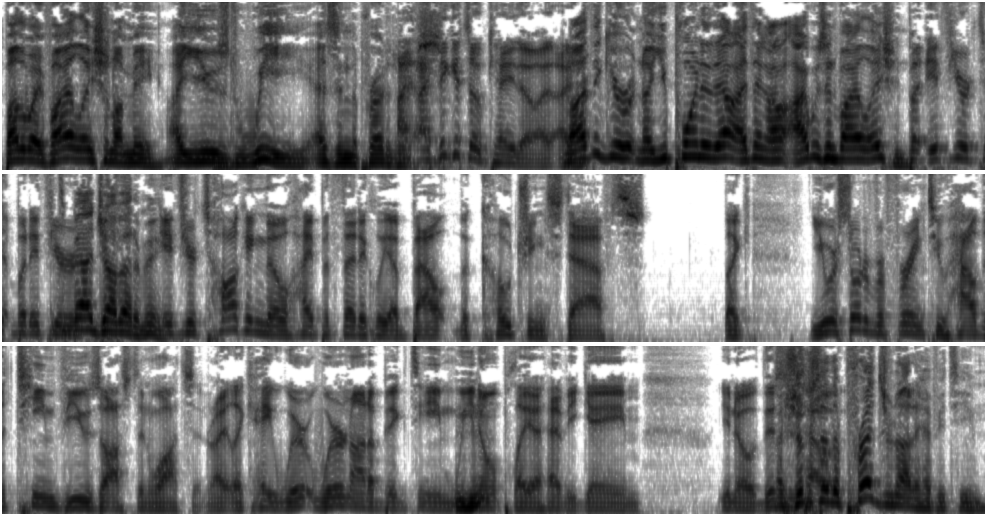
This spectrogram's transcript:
By the way, violation on me. I used we as in the Predators. I, I think it's okay though. I, No, I think you're. No, you pointed it out. I think I, I was in violation. But if you're, t- but if you're a bad job if, out of me. If you're talking though hypothetically about the coaching staffs, like you were sort of referring to how the team views Austin Watson, right? Like, hey, we're we're not a big team. We mm-hmm. don't play a heavy game. You know, this. I should have said the Preds are not a heavy team.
